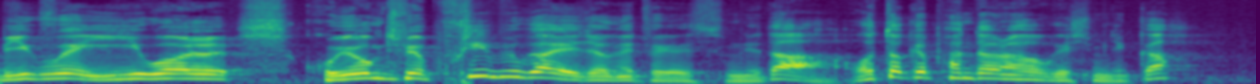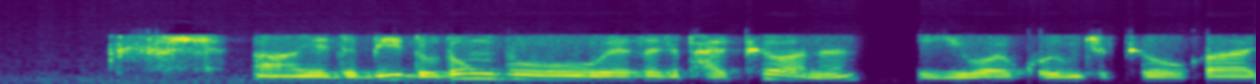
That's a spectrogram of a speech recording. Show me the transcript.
미국의 2월 고용지표 preview가 예정이 되어 있습니다. 어떻게 판단을 하고 계십니까? 아, 이제 미 노동부에서 이제 발표하는 2월 고용지표가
